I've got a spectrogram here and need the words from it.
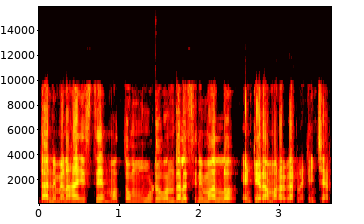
దాన్ని మినహాయిస్తే మొత్తం మూడు వందల సినిమాల్లో ఎన్టీ రామారావు గారు నటించారు.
